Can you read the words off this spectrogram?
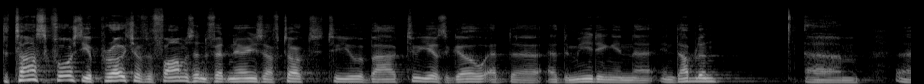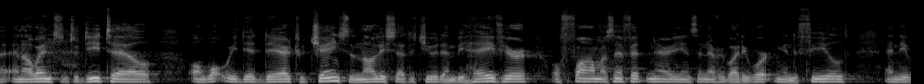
The task force, the approach of the farmers and the veterinarians I've talked to you about two years ago at the, at the meeting in, uh, in Dublin. Um, uh, and I went into detail on what we did there to change the knowledge, attitude, and behavior of farmers and veterinarians and everybody working in the field, and the,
